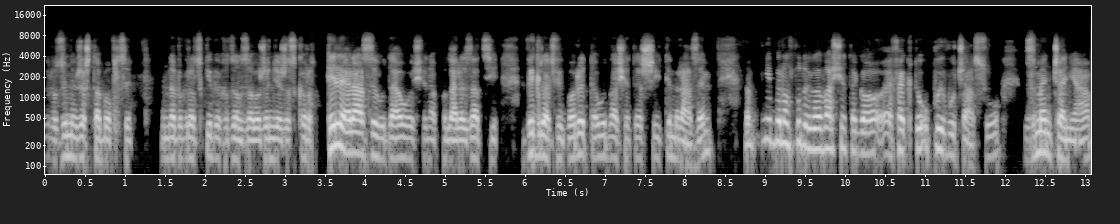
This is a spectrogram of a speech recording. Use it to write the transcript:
rozumiem, że sztabowcy Nowogrodzkiej wychodzą z założenia, że skoro tyle razy udało się na polaryzacji wygrać wybory, to uda się też i tym razem. No, nie biorąc pod uwagę właśnie tego efektu upływu czasu, zmęczenia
